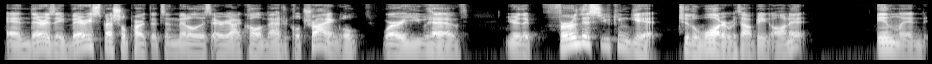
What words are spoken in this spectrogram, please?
And there is a very special part that's in the middle of this area I call a magical triangle, where you have you're the furthest you can get to the water without being on it inland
